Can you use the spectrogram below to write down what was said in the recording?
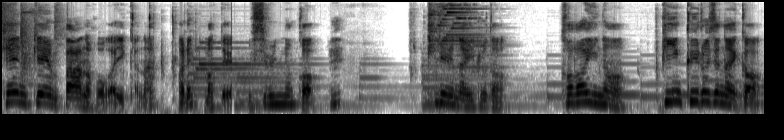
ケンケンパーの方がいいかな。あれ？待って。後ろになんか、え？綺麗な色だ。かわいいな。ピンク色じゃないか。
